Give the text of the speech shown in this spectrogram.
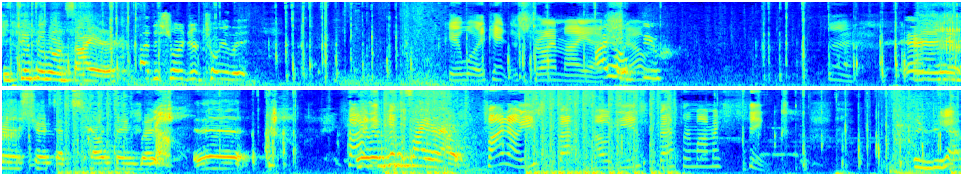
You're pooping on fire. I destroyed your toilet. Okay, well I can't destroy my uh, I shower. helped you. Ah. I'm not really sure if that's helping, but No. uh, Fine, here, put the fire out. fine, I'll use the ba- I'll use the bathroom on my sink. Yeah,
